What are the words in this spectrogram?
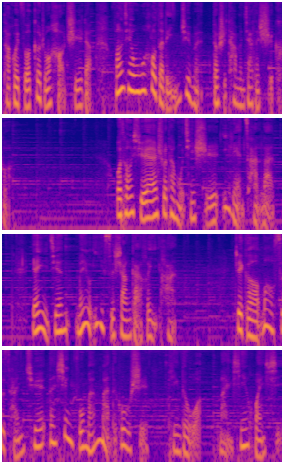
他会做各种好吃的，房前屋后的邻居们都是他们家的食客。我同学说他母亲时一脸灿烂，言语间没有一丝伤感和遗憾。这个貌似残缺但幸福满满的故事，听得我满心欢喜。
